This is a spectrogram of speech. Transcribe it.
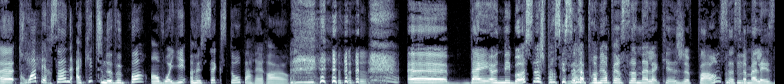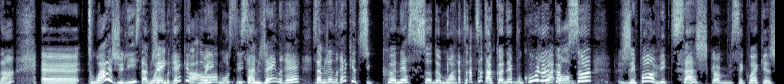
Euh, trois personnes à qui tu ne veux pas envoyer un sexto par erreur. Euh, ben, un de mes boss, là, je pense que c'est Ouais. la première personne à laquelle je pense. Ça serait malaisant. Euh, toi, Julie, ça me Oui. gênerait que... Ah, oui, moi aussi. Ça me gênerait. Ça me gênerait que tu connaisses ça de moi. tu sais, t'en connais beaucoup, là, Ouais, comme mon- ça. J'ai pas envie que tu saches comme c'est quoi que je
